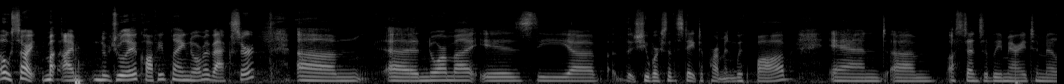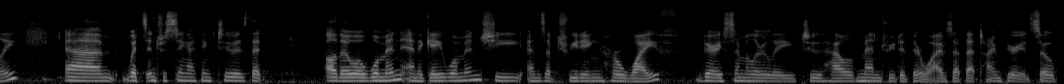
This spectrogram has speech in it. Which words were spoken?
Oh, sorry. My, I'm Julia Coffey playing Norma Baxter. Um, uh, Norma is the, uh, the, she works at the State Department with Bob, and um, ostensibly married to Millie. Um, what's interesting, I think, too, is that although a woman and a gay woman, she ends up treating her wife very similarly to how men treated their wives at that time period. So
